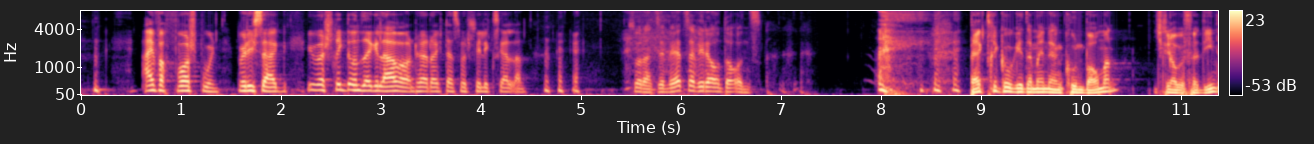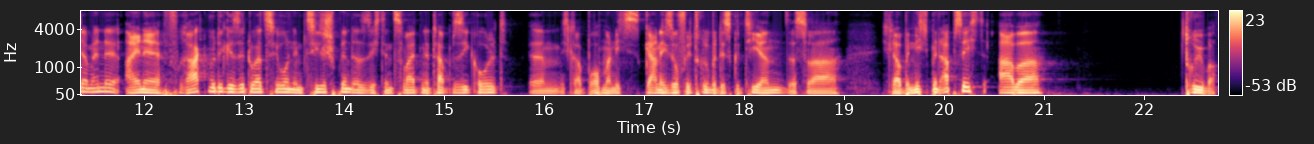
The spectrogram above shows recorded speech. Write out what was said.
Einfach vorspulen, würde ich sagen. Überspringt unser Gelaber und hört euch das mit Felix Gall an. so, dann sind wir jetzt ja wieder unter uns. Bergtrikot geht am Ende an Kuhn Baumann ich glaube, verdient am Ende. Eine fragwürdige Situation im Zielsprint, also sich den zweiten Etappensieg holt. Ähm, ich glaube, braucht man nicht, gar nicht so viel drüber diskutieren. Das war, ich glaube, nicht mit Absicht, aber drüber,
